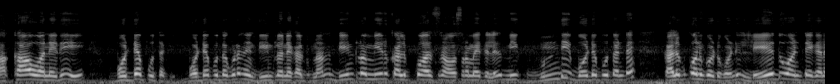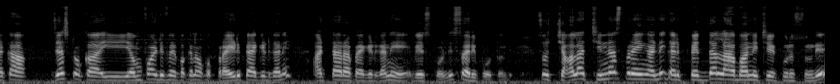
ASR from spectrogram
మకావు అనేది బొడ్డె పూతకి. బొడ్డె పూత కూడా నేను దీంట్లోనే కలుపుకున్నాను. దీంట్లో మీరు కలుపుకోవాల్సిన అవసరం అయితే లేదు. మీకు ఉంది బొడ్డె పూత అంటే కలుపుకొని కొట్టుకోండి. లేదు అంటే కనుక జస్ట్ ఒక ఈ ఎం ఫార్టీ ఫైవ్ పక్కన ఒక ప్రైడ్ ప్యాకెట్ కానీ అట్టారా ప్యాకెట్ కానీ వేసుకోండి సరిపోతుంది. సో చాలా చిన్న స్ప్రేయింగ్ అండి. కానీ పెద్ద లాభాన్ని చేకూరుస్తుంది.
